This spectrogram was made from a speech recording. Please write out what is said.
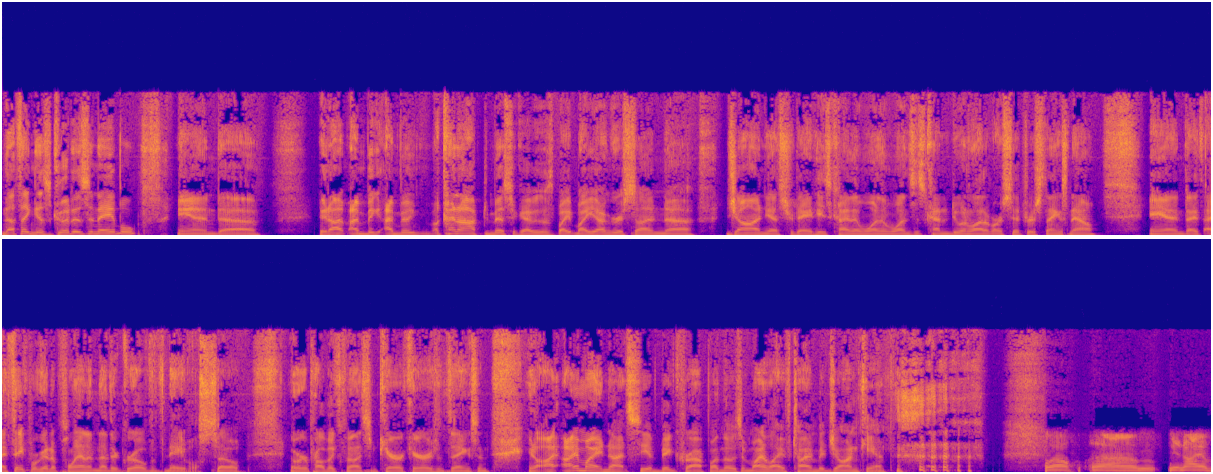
nothing as good as a navel. And, uh, you know, I'm I'm, I'm kind of optimistic. I was with my, my younger son uh, John yesterday, and he's kind of one of the ones that's kind of doing a lot of our citrus things now. And I, I think we're going to plant another grove of navels. So we're probably plant some Cara Caras and things. And you know, I, I might not see a big crop on those in my lifetime, but John can. Well, um, you know, I have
